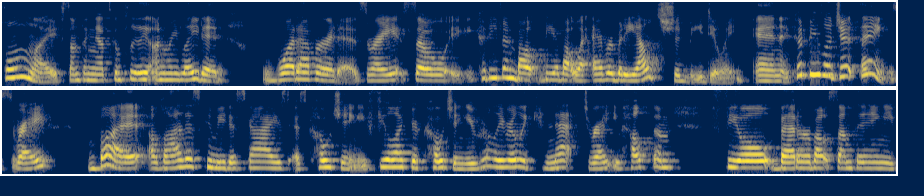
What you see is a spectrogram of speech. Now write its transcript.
home life, something that's completely unrelated, whatever it is, right? So it could even about, be about what everybody else should be doing. And it could be legit things, right? But a lot of this can be disguised as coaching. You feel like you're coaching. You really, really connect, right? You help them feel better about something. You,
